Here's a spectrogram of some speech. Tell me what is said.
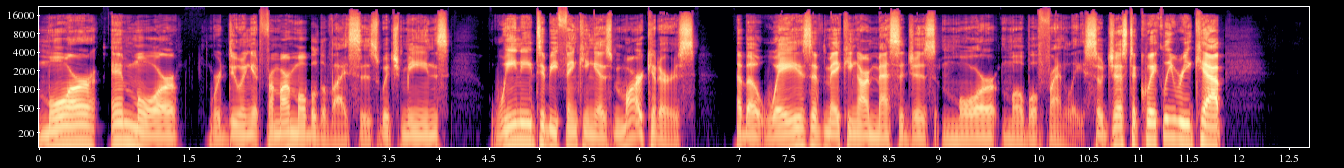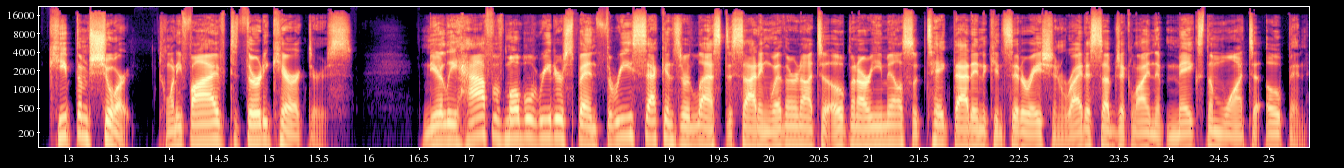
More and more, we're doing it from our mobile devices, which means we need to be thinking as marketers about ways of making our messages more mobile friendly. So, just to quickly recap, keep them short 25 to 30 characters. Nearly half of mobile readers spend three seconds or less deciding whether or not to open our email, so take that into consideration. Write a subject line that makes them want to open.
